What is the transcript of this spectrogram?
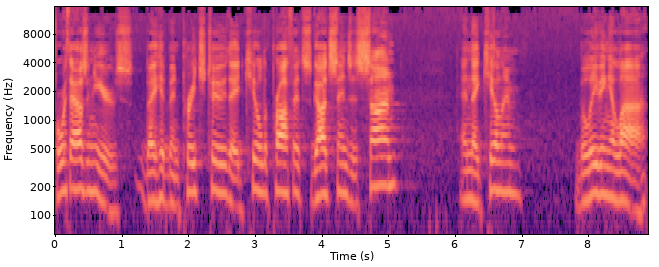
4,000 years they had been preached to, they had killed the prophets. God sends his son, and they kill him, believing a lie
